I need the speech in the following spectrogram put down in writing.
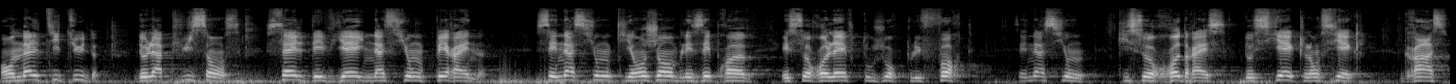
en altitude de la puissance, celle des vieilles nations pérennes, ces nations qui enjambent les épreuves et se relèvent toujours plus fortes, ces nations qui se redressent de siècle en siècle grâce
